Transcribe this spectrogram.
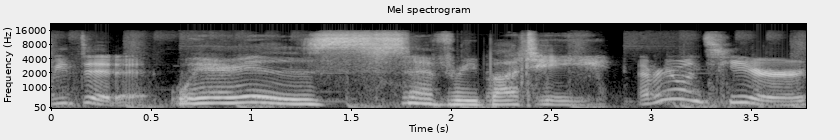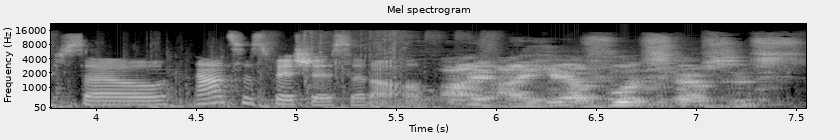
We did it. Where is everybody? Everyone's here, so not suspicious at all. I, I hear footsteps. It's,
